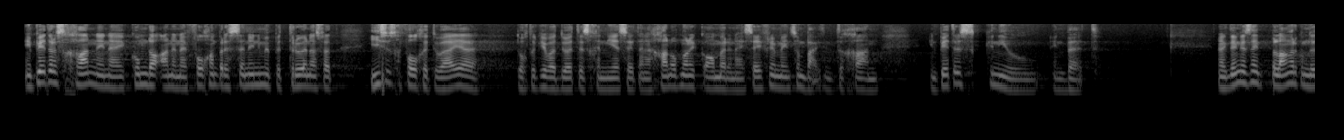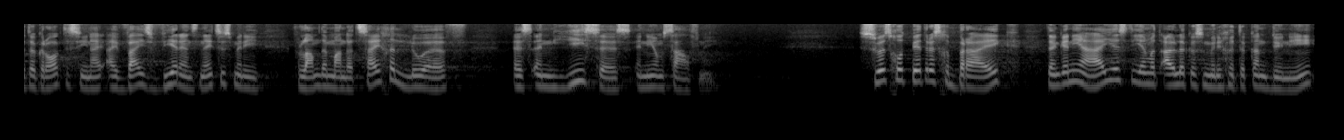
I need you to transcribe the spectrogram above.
En Petrus gaan en hy kom daar aan en hy volg aan presies nie met patroon as wat Jesus gevolg het toe hy 'n dogtertjie wat dood is genees het en hy gaan op na die kamer en hy sê vir die mense om buite te gaan en Petrus kniel en bid. En ek dink dit is net belangrik om dit ook raak te sien. Hy hy wys weer eens net soos met die verlamde man dat sy geloof is in Jesus en nie homself nie. Soos God Petrus gebruik, dink hy nie hy is die een wat oulik is om hierdie goed te kan doen nie.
